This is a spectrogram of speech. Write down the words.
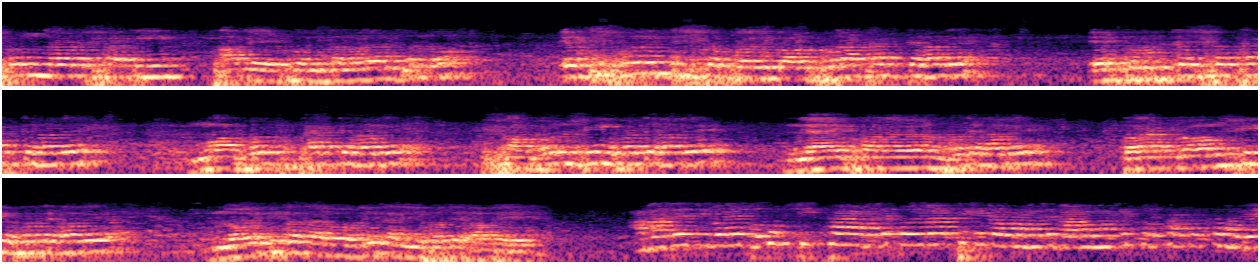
সুন্দর সঠিকভাবে পরিচালনার জন্য একটি সুনির্দিষ্ট পরিকল্পনা থাকতে হবে। একটি উদ্দেশ্য থাকতে হবে, মহৎ থাকতে হবে, সহনশীল হতে হবে, ন্যায়পরায়ণ হতে হবে, পরাক্রমশীল হতে হবে নৈতিকতার অধিকারী হতে হবে। আমাদের জীবনের প্রথম শিক্ষা আমাদের পরিবার থেকে যেমন আমাদের বাবা মাকে শ্রদ্ধা করতে হবে,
